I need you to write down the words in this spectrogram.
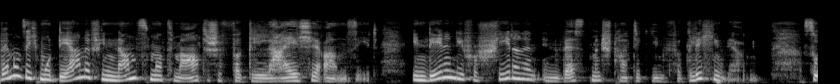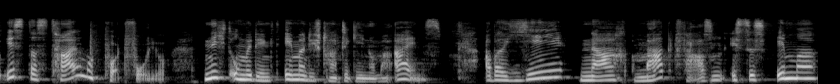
Wenn man sich moderne finanzmathematische Vergleiche ansieht, in denen die verschiedenen Investmentstrategien verglichen werden, so ist das Talmud-Portfolio nicht unbedingt immer die Strategie Nummer eins. Aber je nach Marktphasen ist es immer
